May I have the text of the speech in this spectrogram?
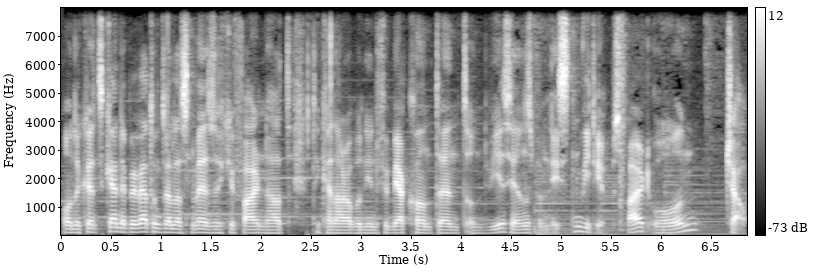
Und ihr könnt gerne eine Bewertung da lassen, wenn es euch gefallen hat. Den Kanal abonnieren für mehr Content. Und wir sehen uns beim nächsten Video. Bis bald und ciao.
